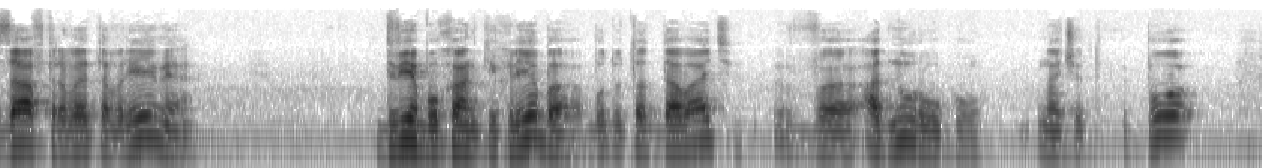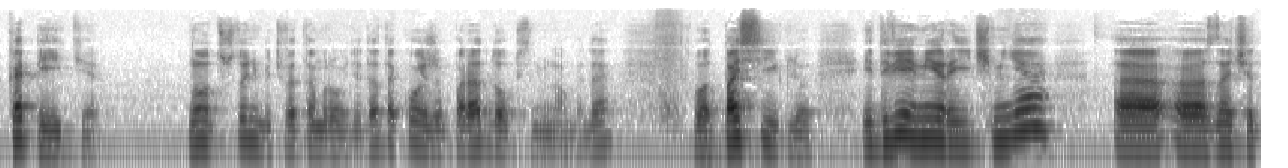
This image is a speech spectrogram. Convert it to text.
завтра в это время две буханки хлеба будут отдавать в одну руку, значит, по копейке. Ну, вот что-нибудь в этом роде, да, такой же парадокс немного, да, вот, по сиклю. И две меры ячменя, э, э, значит,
